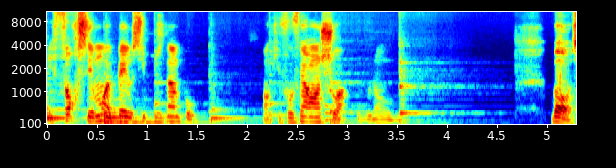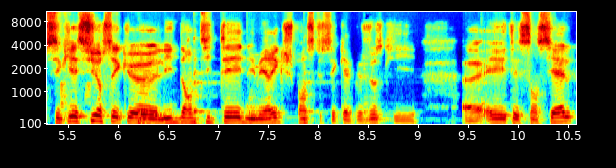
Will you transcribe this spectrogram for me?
et forcément, elle paye aussi plus d'impôts. Donc, il faut faire un choix. Bon, ce qui est sûr, c'est que l'identité numérique, je pense que c'est quelque chose qui euh, est essentiel.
